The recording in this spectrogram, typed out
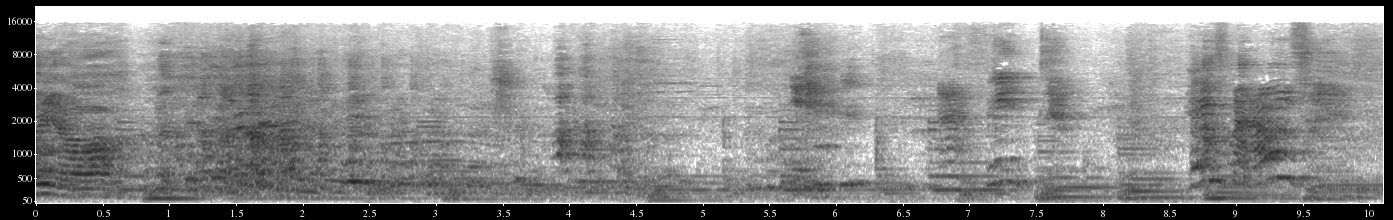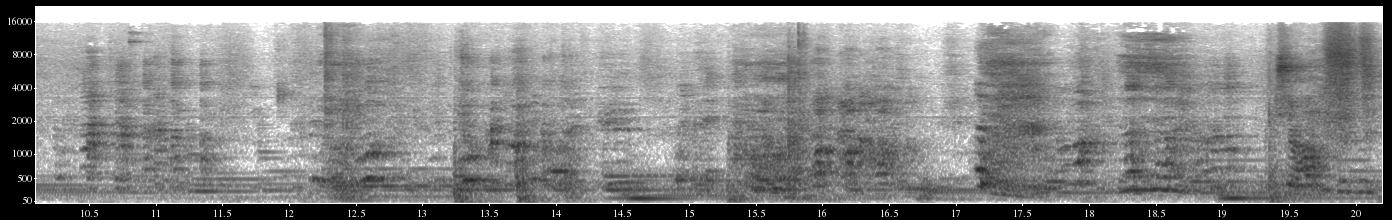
Ah, ja. Fint. Hilf mir auf. Geschafft.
